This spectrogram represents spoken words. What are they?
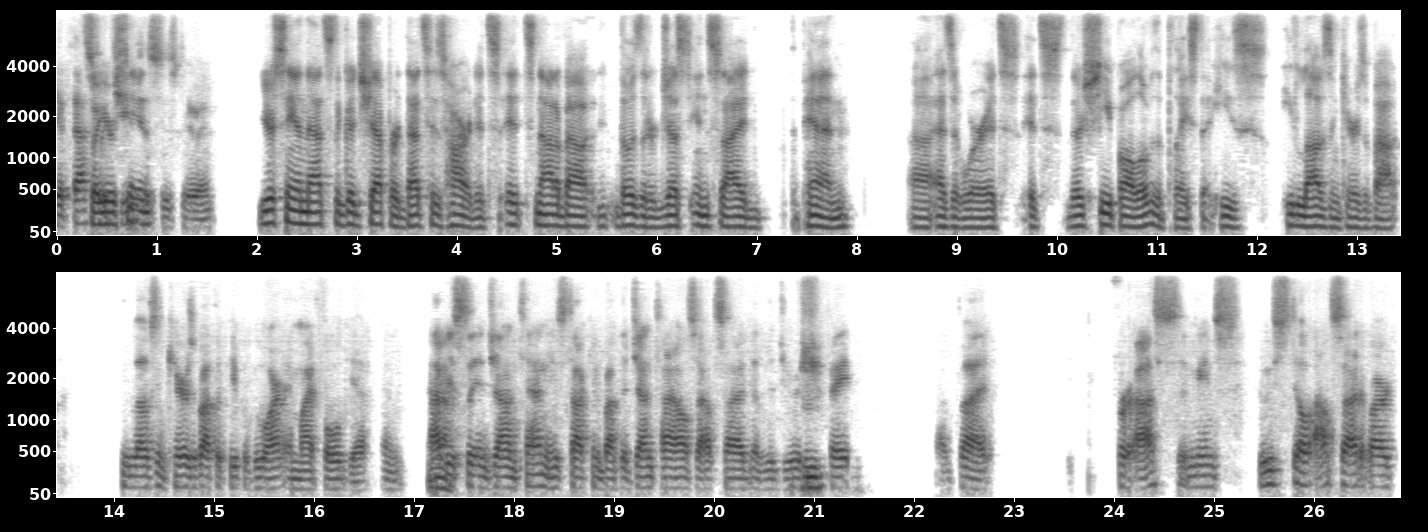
if that's So what you're saying- Jesus is doing, You're saying that's the good shepherd. That's his heart. It's it's not about those that are just inside the pen, uh, as it were. It's it's there's sheep all over the place that he's he loves and cares about. He loves and cares about the people who aren't in my fold yet. And Yeah. obviously in John 10, he's talking about the Gentiles outside of the Jewish Mhm. faith. Uh, but for us, it means who's still outside of our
